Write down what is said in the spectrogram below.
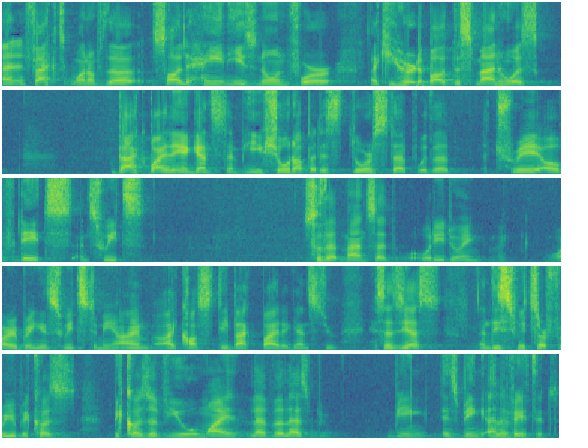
And in fact, one of the Salihin, he's known for, like, he heard about this man who was backbiting against him. He showed up at his doorstep with a, a tray of dates and sweets. So that man said, What are you doing? Like, why are you bringing sweets to me? I'm, I constantly backbite against you. He says, Yes, and these sweets are for you because, because of you, my level has being, is being elevated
